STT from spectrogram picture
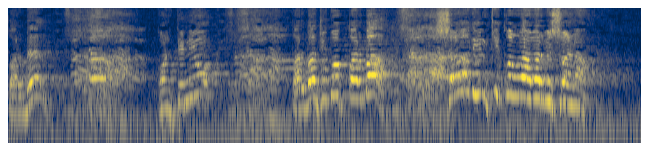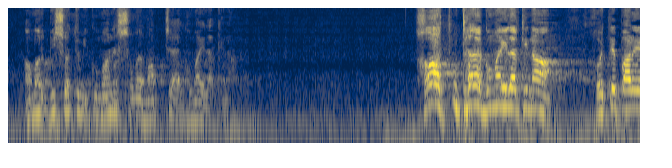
পারবেন কন্টিনিউ পারবা যুবক, পারবা? সারাদিন কি করল আমার বিষয় না? আমার বিষয় তুমি ঘুমানোর সময় মাপ চায় ঘুমাইলা কিনা? হাত উঠায় ঘুমাইলা কিনা? হইতে পারে,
